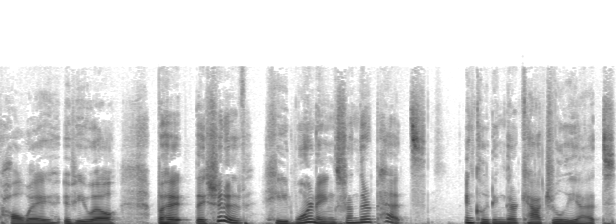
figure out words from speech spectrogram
hallway, if you will, but they should have heed warnings from their pets, including their cat Juliet.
